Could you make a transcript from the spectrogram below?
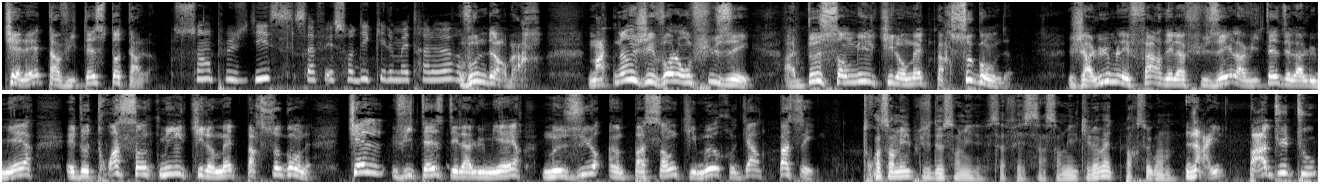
Quelle est ta vitesse totale? 100 plus 10, ça fait 110 km à l'heure. Wunderbar. Maintenant, j'évole en fusée à 200 000 km par seconde. J'allume les phares de la fusée, la vitesse de la lumière est de 300 000 km par seconde. Quelle vitesse de la lumière mesure un passant qui me regarde passer? 300 000 plus 200 000, ça fait 500 000 km par seconde. Non, pas du tout.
